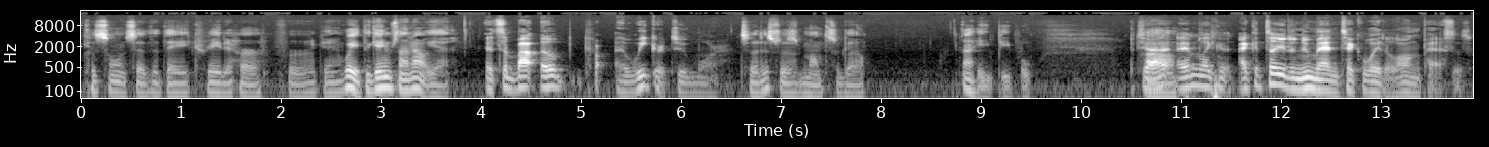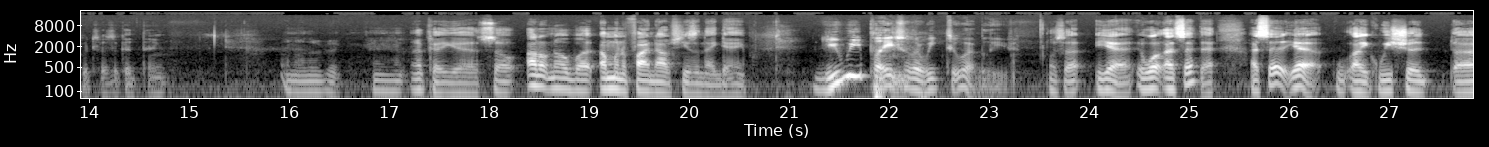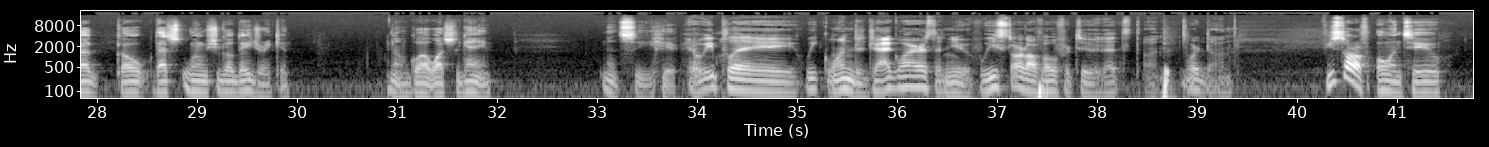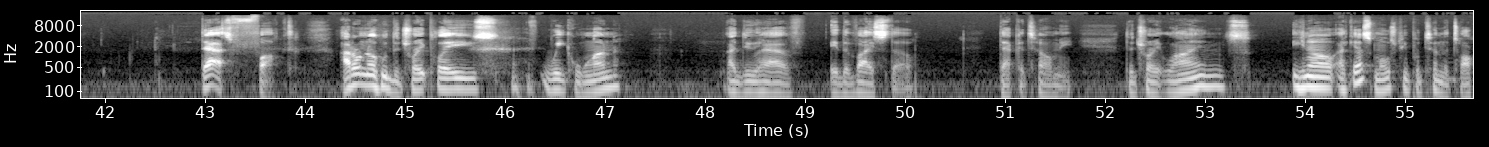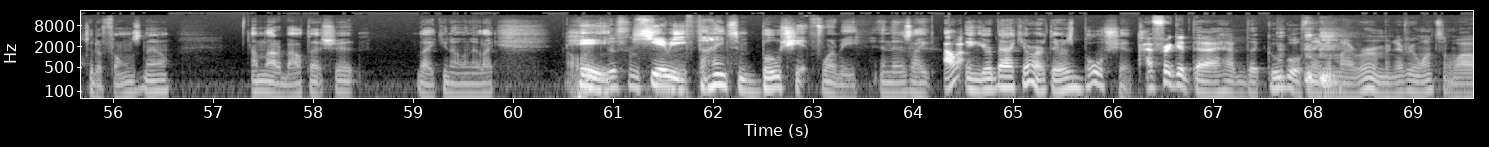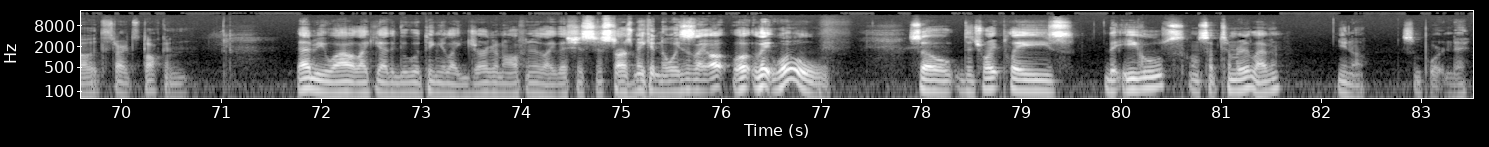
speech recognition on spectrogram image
Because someone said that they created her for a game. Wait, the game's not out yet. It's about a, a week or two more. So this was months ago. I hate people. But yeah, Um, I, I'm like I could tell you the new Madden take away the long passes, which is a good thing. Another bit. Okay, yeah. So I don't know, but I'm gonna find out if she's in that game. You we play each other week two, I believe. What's that? Yeah. Well, I said that. I said yeah. Like we should uh, go. That's when we should go day drinking. No, go out watch the game. Let's see here. Yeah, we play week one the Jaguars and you. If we start off 0 for 2, that's done. We're done. If you start off 0 and 2, that's fucked. I don't know who Detroit plays week one. I do have a device though that could tell me. Detroit Lions. You know, I guess most people tend to talk to their phones now. I'm not about that shit. Like, you know, and they're like, hey, Siri, find some bullshit for me. And there's like, out in your backyard, there is bullshit. I forget that I have the Google thing in my room, and every once in a while it starts talking. That'd be wild. Like, you got the Google thing, you're like jerking off, and it's like, that just, just starts making noises. Like, oh, whoa, wait, whoa. So Detroit plays the Eagles on September 11th. You know, it's an important day.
